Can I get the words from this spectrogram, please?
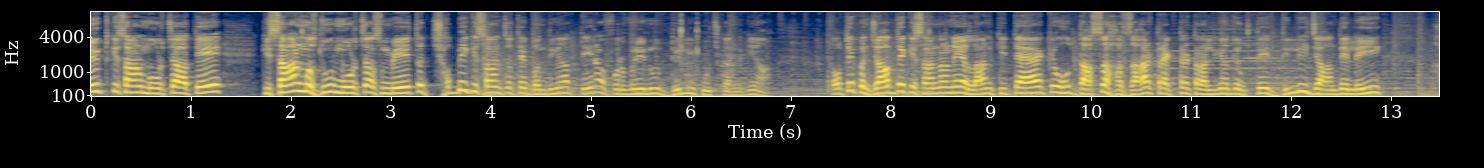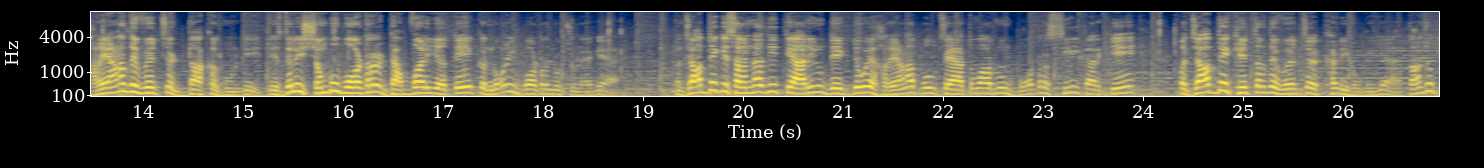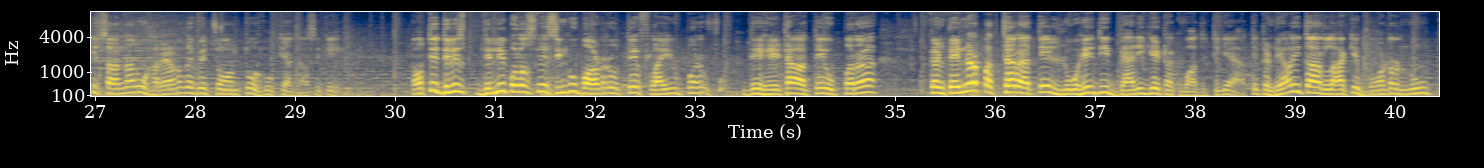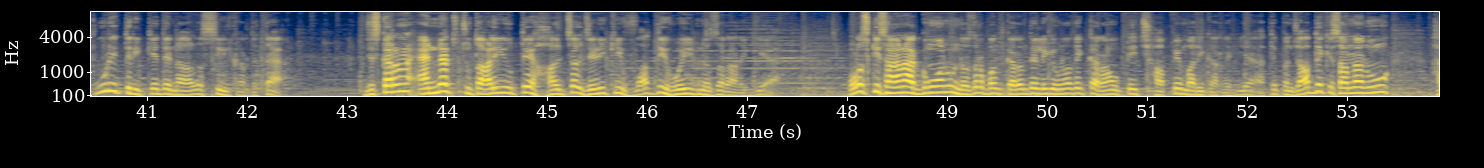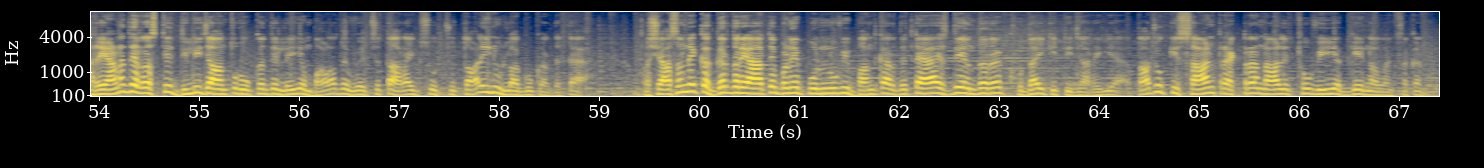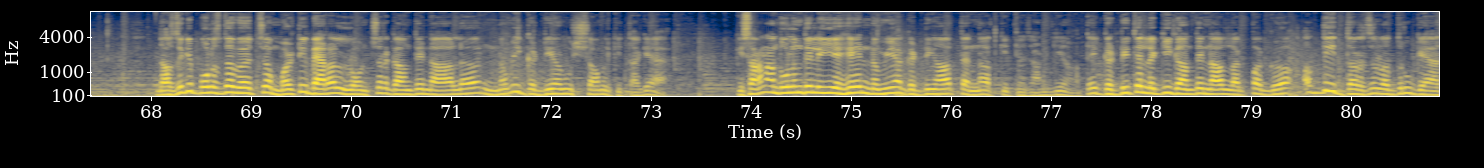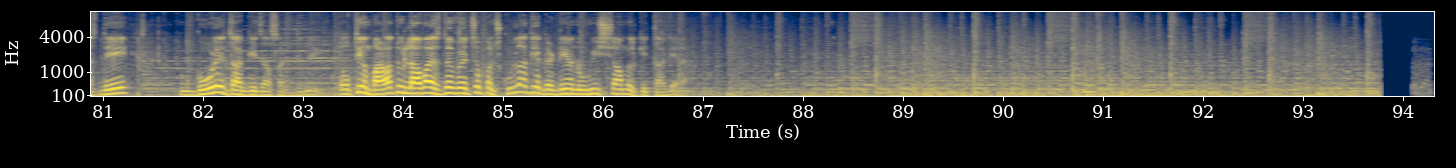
ਸੰਯੁਕਤ ਕਿਸਾਨ ਮੋਰਚਾ ਅਤੇ ਕਿਸਾਨ ਮਜ਼ਦੂਰ ਮੋਰਚਾ ਸਮੇਤ 26 ਕਿਸਾਨ ਜਥੇਬੰਦੀਆਂ 13 ਫਰਵਰੀ ਨੂੰ ਦਿੱਲੀ ਕੂਚ ਕਰਨਗੀਆਂ। ਉੱਥੇ ਪੰਜਾਬ ਦੇ ਕਿਸਾਨਾਂ ਨੇ ਐਲਾਨ ਕੀਤਾ ਹੈ ਕਿ ਉਹ 10000 ਟਰੈਕਟਰ ਟਰਾਲੀਆਂ ਦੇ ਉੱਤੇ ਦਿੱਲੀ ਜਾਣ ਦੇ ਲਈ ਹਰਿਆਣਾ ਦੇ ਵਿੱਚ ਦਾਖਲ ਹੋਣਗੇ। ਤੇ ਇਸ ਦੇ ਲਈ ਸ਼ੰਭੂ ਬਾਰਡਰ, ਡੱਬਵਾਲੀ ਅਤੇ ਕਨੌਰੀ ਬਾਰਡਰ ਨੂੰ ਚੁਣਿਆ ਗਿਆ ਹੈ। ਪੰਜਾਬ ਦੇ ਕਿਸਾਨਾਂ ਦੀ ਤਿਆਰੀ ਨੂੰ ਦੇਖਦੇ ਹੋਏ ਹਰਿਆਣਾ ਪੁਲਿਸ ਐਤਵਾਰ ਨੂੰ ਬਾਰਡਰ ਸੀਲ ਕਰਕੇ ਪੰਜਾਬ ਦੇ ਖੇਤਰ ਦੇ ਵਿੱਚ ਖੜੀ ਹੋ ਗਈ ਹੈ। ਤਾਂ ਜੋ ਕਿਸਾਨਾਂ ਨੂੰ ਹਰਿਆਣਾ ਦੇ ਵਿੱਚ ਆਉਣ ਤੋਂ ਰੋਕਿਆ ਜਾ ਸਕੇ। ਤਾਂ ਉੱਥੇ ਦਿੱਲੀ ਦਿੱਲੀ ਪੁਲਿਸ ਨੇ ਸਿੰਘੂ ਬਾਰਡਰ ਉੱਤੇ ਫਲਾਈ ਉੱਪਰ ਦੇ ਹੇਠਾਂ ਅਤੇ ਉੱਪਰ ਕੰਟੇਨਰ ਪੱਥਰ ਅਤੇ ਲੋਹੇ ਦੀ ਬੈਰੀਗੇਟ ਰਖਵਾ ਦਿੱਤੀ ਹੈ ਤੇ ਕੰਡਿਆਲੀ ਤਾਰ ਲਾ ਕੇ ਬਾਰਡਰ ਨੂੰ ਪੂਰੀ ਤਰੀਕੇ ਦੇ ਨਾਲ ਸੀਲ ਕਰ ਦਿੱਤਾ ਹੈ। ਜਿਸ ਕਾਰਨ ਐਨਐਚ 44 ਉੱਤੇ ਹਲਚਲ ਜਿਹੜੀ ਕਿ ਵੱਧਦੀ ਹੋਈ ਨਜ਼ਰ ਆ ਰਹੀ ਹੈ। ਪੁਲਿਸ ਕਿਸਾਨ ਆਗੂਆਂ ਨੂੰ ਨਜ਼ਰਬੰਦ ਕਰਨ ਦੇ ਲਈ ਉਹਨਾਂ ਦੇ ਘਰਾਂ ਉੱਤੇ ਛਾਪੇਮਾਰੀ ਕਰ ਰਹੀ ਹੈ ਤੇ ਪੰਜਾਬ ਦੇ ਕਿਸਾਨਾਂ ਨੂੰ ਹਰਿਆਣਾ ਦੇ ਰਸਤੇ ਦਿੱਲੀ ਜਾਣ ਤੋਂ ਰੋਕਣ ਦੇ ਲਈ ਅੰਬਾਲਾ ਦੇ ਵਿੱਚ ਧਾਰਾ 144 ਨੂੰ ਲਾਗੂ ਕਰ ਦਿੱਤਾ ਹੈ। ਪ੍ਰਸ਼ਾਸਨ ਨੇ ਘੱਗਰ ਦਰਿਆ ਤੇ ਬਣੇ ਪੁਲ ਨੂੰ ਵੀ ਬੰਦ ਕਰ ਦਿੱਤਾ ਹੈ। ਇਸ ਦੇ ਅੰਦਰ ਖੁਦਾਈ ਕੀਤੀ ਜਾ ਰਹੀ ਹੈ ਤਾਂ ਜੋ ਕਿਸਾਨ ਟਰੈਕਟਰਾਂ ਨਾਲ ਇੱਥੋਂ ਵੀ ਅੱਗੇ ਨਾ ਲੰਘ ਸਕਣ। ਦੱਸਦੇ ਕਿ ਪੁਲਿਸ ਦੇ ਵਿੱਚ ਮਲਟੀ ਬੈਰਲ ਲਾਂਚਰ ਗਨ ਦੇ ਨਾਲ ਨਵੀਂ ਗੱਡੀਆਂ ਨੂੰ ਸ਼ਾਮਲ ਕੀਤਾ ਗਿਆ ਹੈ। ਕਿਸਾਨ ਅੰਦੋਲਨ ਦੇ ਲਈ ਇਹ ਨਵੀਆਂ ਗੱਡੀਆਂ ਤਾਇਨਾਤ ਕੀਤੀਆਂ ਜਾਣਗੀਆਂ ਤੇ ਗੱਡੀ ਤੇ ਲੱਗੀ ਗਨ ਦੇ ਨਾਲ ਲਗਭਗ ਅੱਧੀ ਦਰਜਨ ਅਧਰੂ ਗੈਸ ਦੇ ਗੋਲੇ ਦਾਗੇ ਜਾ ਸਕਦੇ ਨੇ। ਉੱਥੇ ਅੰਬਾਲਾ ਤੋਂ ਇਲਾਵਾ ਇਸ ਦੇ ਵਿੱਚ ਪੰਚਕੂਲਾ ਦੀਆਂ ਗੱਡੀਆਂ ਨੂੰ ਵੀ ਸ਼ਾਮਲ ਕੀਤਾ ਗਿਆ ਹੈ।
